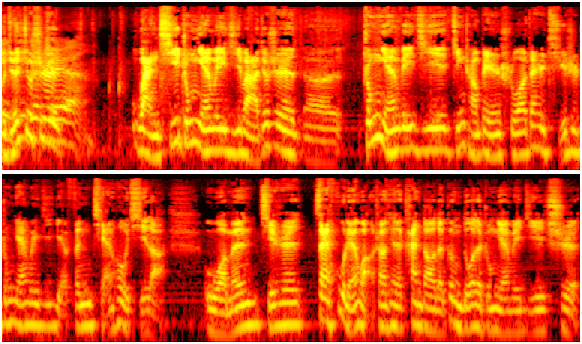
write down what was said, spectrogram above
我觉得就是是晚期中年危机吧，就是呃，中年危机经常被人说，但是其实中年危机也分前后期的。我们其实，在互联网上现在看到的更多的中年危机是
